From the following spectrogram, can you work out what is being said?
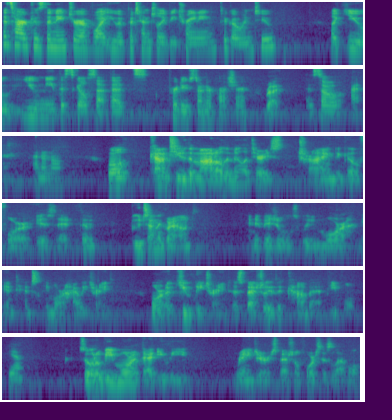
It's hard because the nature of what you would potentially be training to go into, like you, you need the skill set that's produced under pressure. Right. So I, I don't know. Well, kind of to the model the military's trying to go for is that the boots on the ground individuals will be more intensely, more highly trained, more acutely trained, especially the combat people. Yeah. So it'll be more at that elite ranger special forces level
